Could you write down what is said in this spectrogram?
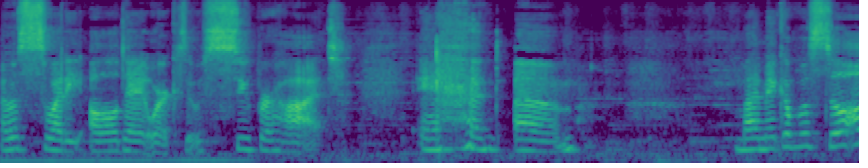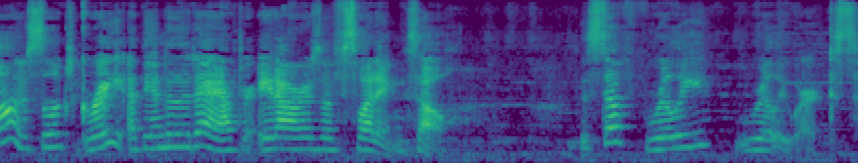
I was sweaty all day at work because it was super hot. And um, my makeup was still on. It still looked great at the end of the day after eight hours of sweating. So this stuff really, really works.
